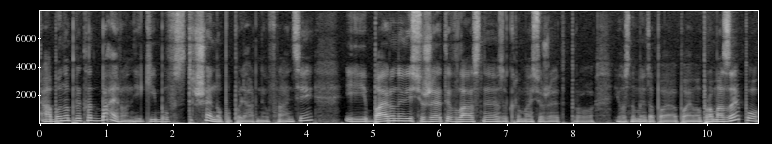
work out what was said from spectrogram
Або, наприклад, Байрон, який був страшенно популярний у Франції. І Байронові сюжети, власне, зокрема, сюжет про його знаменита поема про Мазепу,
